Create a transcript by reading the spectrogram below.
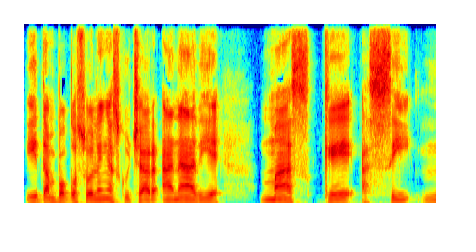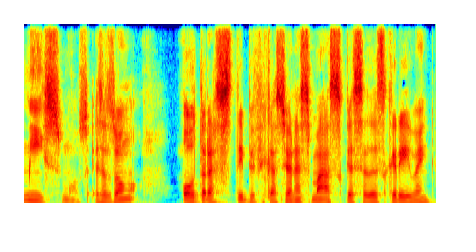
Y tampoco suelen escuchar a nadie más que a sí mismos. Esas son otras tipificaciones más que se describen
